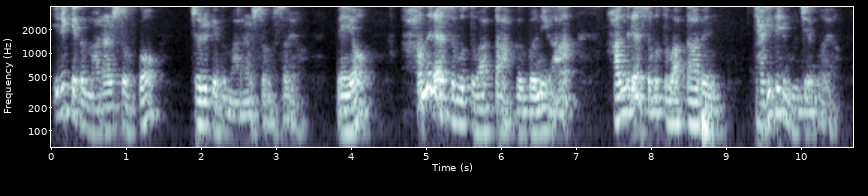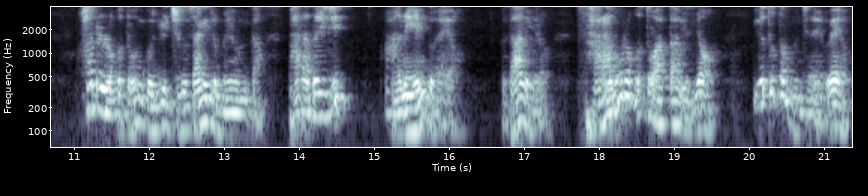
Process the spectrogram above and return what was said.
이렇게도 말할 수 없고 저렇게도 말할 수 없어요. 왜요? 하늘에서부터 왔다. 그 권위가 하늘에서부터 왔다 하면 자기들이 문제인 거예요. 하늘로부터 온 권위를 지금 자기들은 뭐입니까? 받아들이지 않은 거예요. 그 다음에 요. 사람으로부터 왔다 하면요. 이것도 또 문제예요. 왜요?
